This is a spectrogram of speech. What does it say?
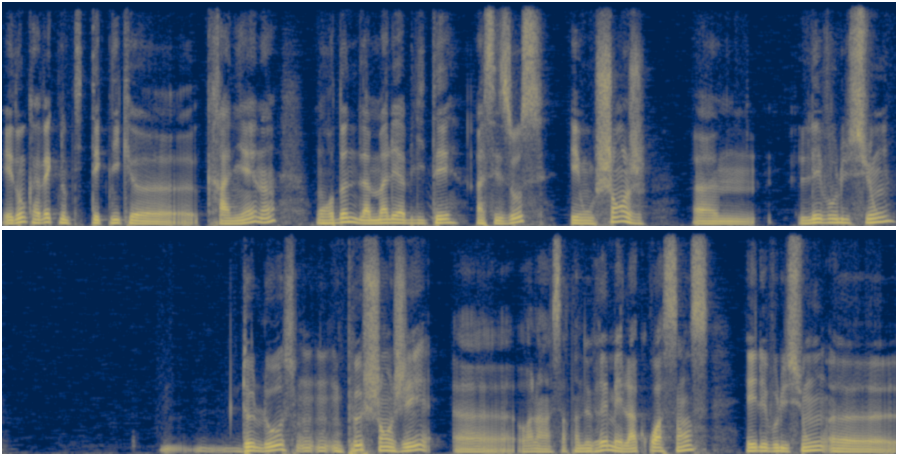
Et donc, avec nos petites techniques euh, crâniennes, hein, on redonne de la malléabilité à ces os et on change euh, l'évolution de l'os. On, peut changer euh, voilà, à un certain degré, mais la croissance et l'évolution euh,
